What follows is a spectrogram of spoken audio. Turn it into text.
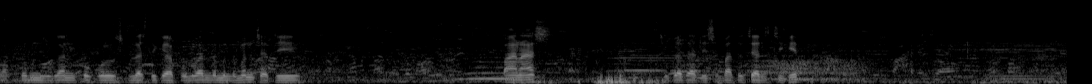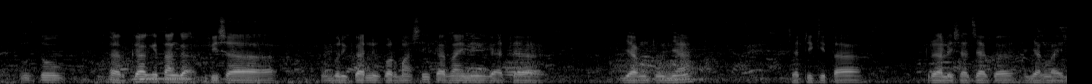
waktu menunjukkan pukul 11.30-an teman-teman jadi panas. Juga tadi sempat hujan sedikit. Untuk harga kita nggak bisa memberikan informasi karena ini nggak ada yang punya. Jadi kita beralih saja ke yang lain.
